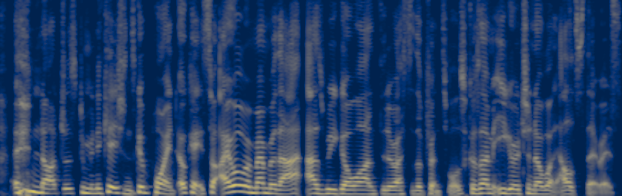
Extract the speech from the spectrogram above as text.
Not just communications. Good point. Okay. So I will remember that as we go on through the rest of the principles because I'm eager to know what else there is.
